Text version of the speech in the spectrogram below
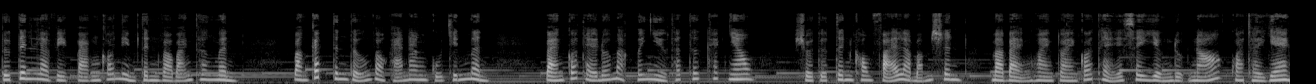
Tự tin là việc bạn có niềm tin vào bản thân mình. Bằng cách tin tưởng vào khả năng của chính mình, bạn có thể đối mặt với nhiều thách thức khác nhau. Sự tự tin không phải là bẩm sinh, mà bạn hoàn toàn có thể xây dựng được nó qua thời gian.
